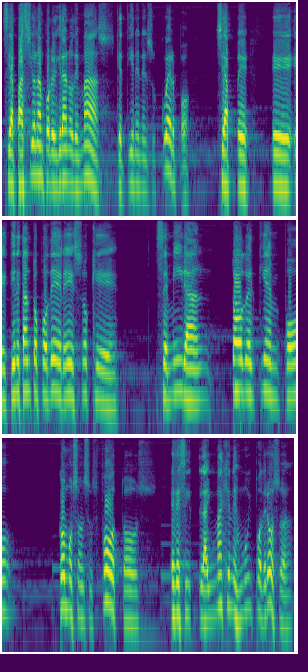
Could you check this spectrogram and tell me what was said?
se apasionan por el grano de más que tienen en su cuerpo, se, eh, eh, eh, tiene tanto poder eso que se miran todo el tiempo cómo son sus fotos. Es decir, la imagen es muy poderosa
